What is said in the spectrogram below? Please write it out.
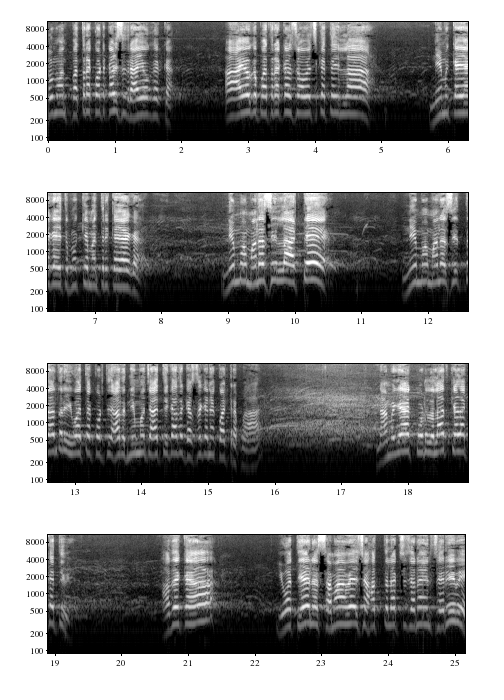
ಒಂದು ಪತ್ರ ಕೊಟ್ಟು ಕಳಿಸಿದ್ರು ಆಯೋಗಕ್ಕೆ. ಆ ಆಯೋಗ ಪತ್ರ ಕಳಿಸೋ ಅವಶ್ಯಕತೆ ಇಲ್ಲ. ನಿಮ್ಮ ಕೈಯಾಗ ಮುಖ್ಯಮಂತ್ರಿ ಕೈಯಾಗ. ನಿಮ್ಮ ಮನಸ್ಸಿಲ್ಲ ಅಟ್ಟೆ. ನಿಮ್ಮ ಮನಸ್ಸಿತ್ತಂದ್ರೆ ಇವತ್ತೇ ಕೊಡ್ತೀವಿ. ಅದು ನಿಮ್ಮ ಜಾತಿಗಾದ ಗಸಗನೆ ಕೊಟ್ರಪ್ಪ. ನಮಗೆ ಕೊಡುದಿಲ್ಲ ಅಂತ ಕೇಳಕತ್ತೀವಿ. ಅದಕ್ಕೆ ಇವತ್ತೇನು ಸಮಾವೇಶ ಹತ್ತು ಲಕ್ಷ ಜನ ಏನು ಸೇರಿವಿ?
